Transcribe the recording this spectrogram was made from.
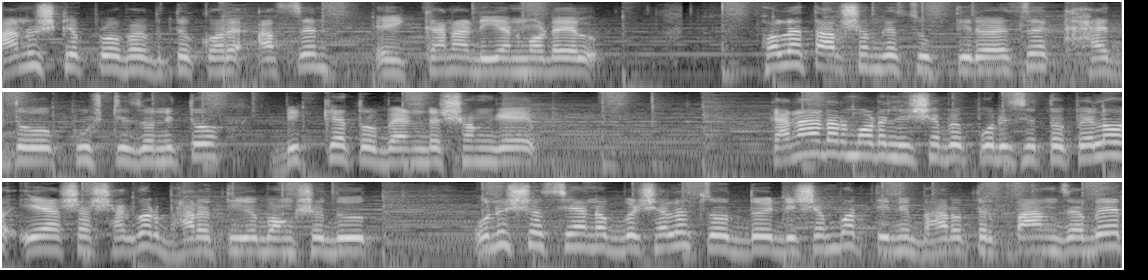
মানুষকে প্রভাবিত করে আছেন এই কানাডিয়ান মডেল। ফলে তার সঙ্গে চুক্তি রয়েছে খাদ্য পুষ্টিজনিত বিখ্যাত ব্র্যান্ডের সঙ্গে। কানাডার মডেল হিসেবে পরিচিত পেল ইয়াশা সাগর, ভারতীয় বংশদূত উনিশশো ছিয়ানব্বই সালে চোদ্দই ডিসেম্বর তিনি ভারতের পাঞ্জাবের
